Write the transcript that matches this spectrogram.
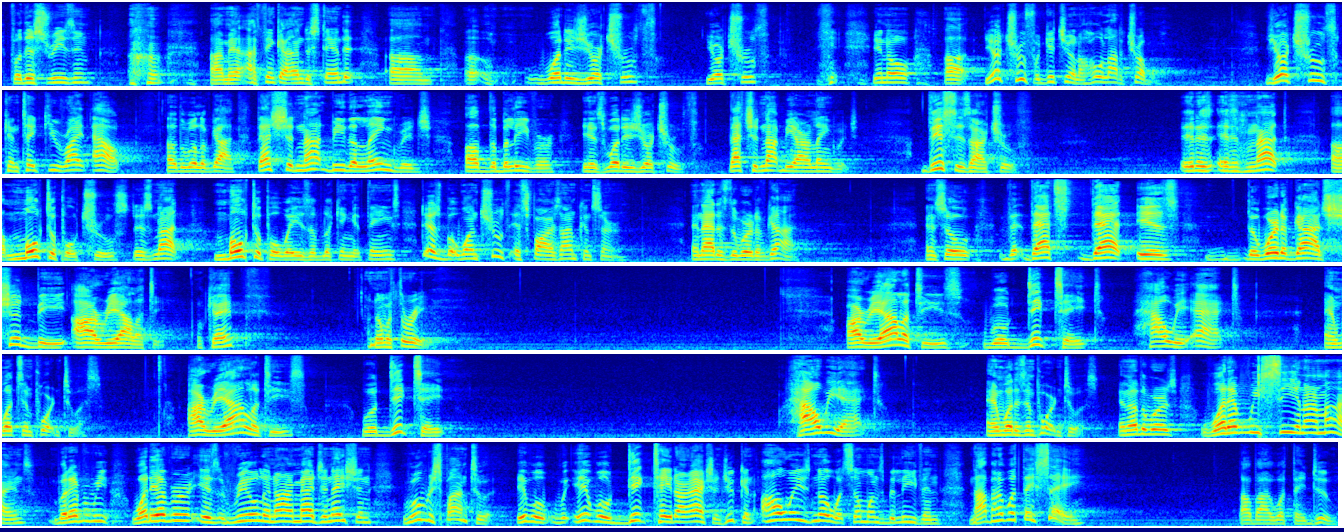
for this reason. I mean, I think I understand it. Um, uh, what is your truth? Your truth? you know, uh, your truth will get you in a whole lot of trouble. Your truth can take you right out of the will of God. That should not be the language of the believer, is what is your truth. That should not be our language. This is our truth. It is, it is not uh, multiple truths. There's not multiple ways of looking at things. There's but one truth as far as I'm concerned, and that is the Word of God. And so th- that's, that is the Word of God should be our reality. Okay? Number three. Our realities will dictate how we act and what's important to us our realities will dictate how we act and what is important to us. In other words, whatever we see in our minds, whatever, we, whatever is real in our imagination, we'll respond to it. It will, it will dictate our actions. You can always know what someone's believing, not by what they say, but by what they do.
